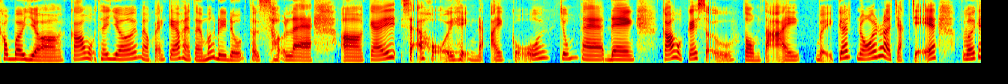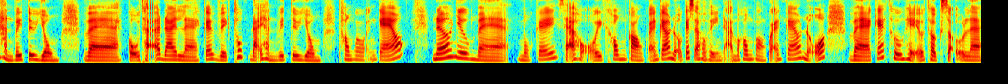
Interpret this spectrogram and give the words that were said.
không bao giờ có một thế giới mà quảng cáo hoàn toàn mất đi được. Thực sự là uh, cái xã hội hiện đại của chúng ta đang có một cái sự tồn tại bị kết nối rất là chặt chẽ với cái hành vi tiêu dùng. Và cụ thể ở đây là cái việc thúc đẩy hành vi tiêu dùng thông qua quảng cáo. Nếu như mà một cái xã hội không còn quảng cáo nữa cái xã hội hiện đại mà không còn quảng cáo nữa và các thương hiệu thực sự là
